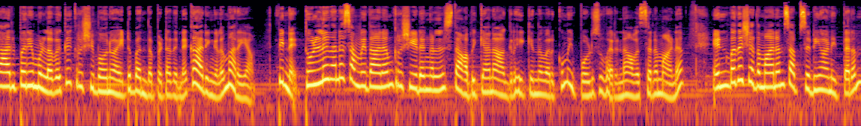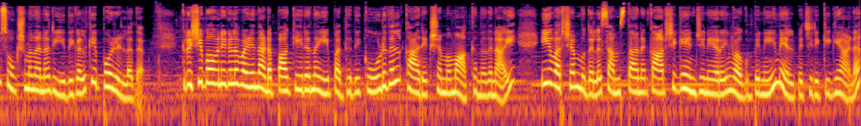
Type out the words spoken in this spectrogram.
താല്പര്യമുള്ളവർക്ക് കൃഷിഭവനുമായിട്ട് ബന്ധപ്പെട്ടതിന്റെ കാര്യങ്ങളും അറിയാം. പിന്നെ തുള്ളിധന സംവിധാനം കൃഷിയിടങ്ങളിൽ സ്ഥാപിക്കാൻ ആഗ്രഹിക്കുന്നവർക്കും ഇപ്പോൾ സുവർണ അവസരമാണ്. എൺപത് ശതമാനം സബ്സിഡിയാണ് ഇത്തരം സൂക്ഷ്മധന രീതികൾക്ക് ഇപ്പോഴുള്ളത്. കൃഷിഭവനുകൾ വഴി നടപ്പാക്കിയിരുന്ന ഈ പദ്ധതി കൂടുതൽ കാര്യക്ഷമമാക്കുന്നതിനായി ഈ വർഷം മുതൽ സംസ്ഥാന കാർഷിക എഞ്ചിനീയറിംഗ് വകുപ്പിനെയും ഏൽപ്പിച്ചിരിക്കുകയാണ്.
